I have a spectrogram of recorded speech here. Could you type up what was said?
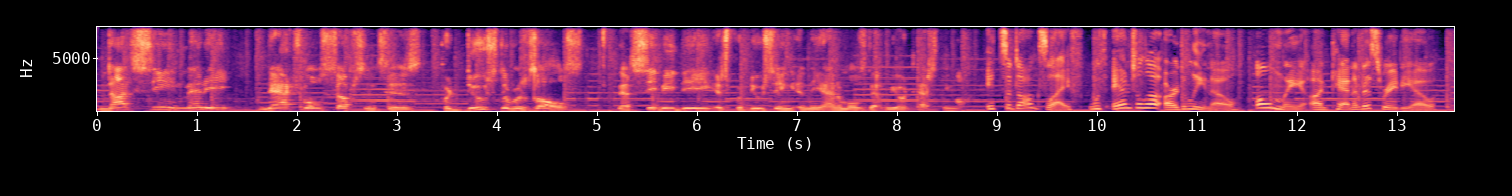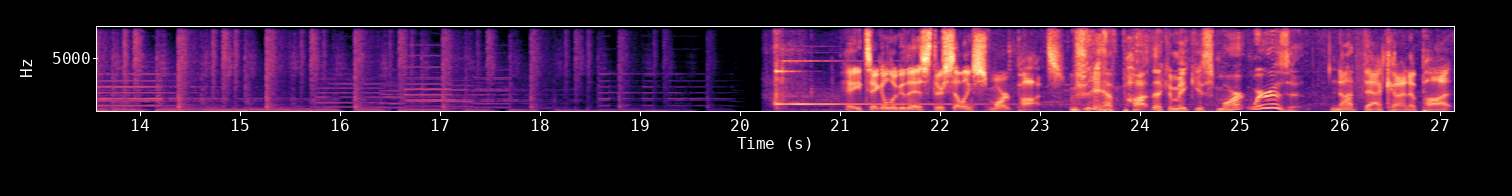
not seen many natural substances produce the results that CBD is producing in the animals that we are testing on. It's a Dog's Life with Angela Ardolino, only on Cannabis Radio. Hey, take a look at this. They're selling smart pots. They have pot that can make you smart? Where is it? Not that kind of pot.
